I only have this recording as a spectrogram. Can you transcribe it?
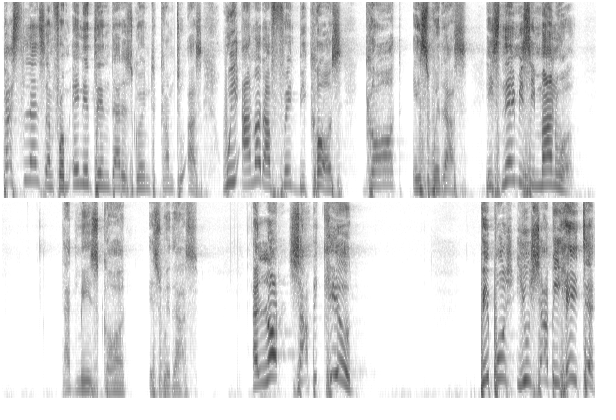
pestilence and from anything that is going to come to us. We are not afraid because God is with us. His name is Emmanuel. That means God is with us. A lot shall be killed. People, you shall be hated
